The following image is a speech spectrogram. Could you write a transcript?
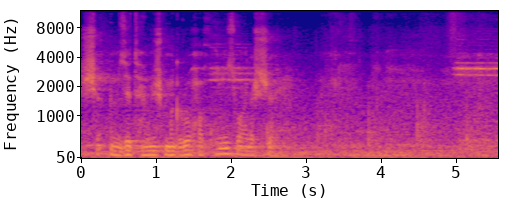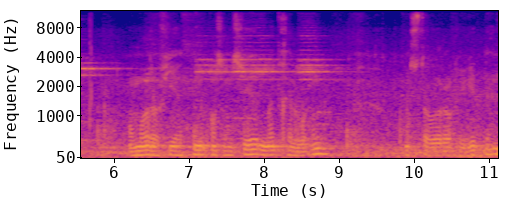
الشقة ميزتها مش مجروحة خالص وعلى الشارع. عمارة فيها اتنين أسانسير مدخل وأمن. مستوى راقي جدا.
